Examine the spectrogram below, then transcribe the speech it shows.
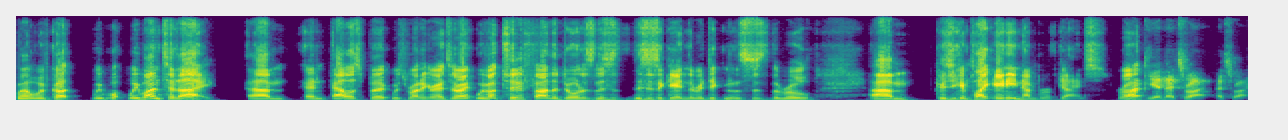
Well, we've got we we won today, um, and Alice Burke was running around. So we've got two father daughters. And this is this is again the ridiculous is the rule, because you can play any number of games, right? Yeah, that's right. That's right.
